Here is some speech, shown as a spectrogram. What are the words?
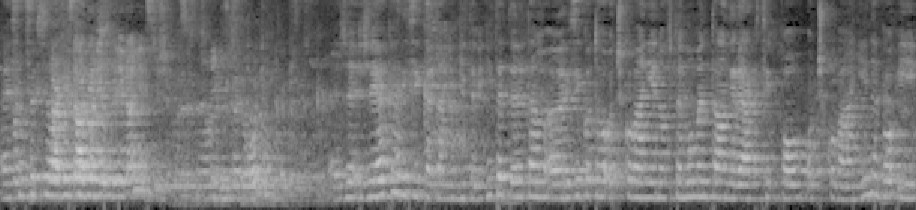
A já jsem se chtěla zákon je zeptat, úplně na nic, když jako se s tím můžeme dohodnout. Že, že jaká rizika tam vidíte? Vidíte tam eh, riziko toho očkování jenom v té momentální reakci po očkování, nebo i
